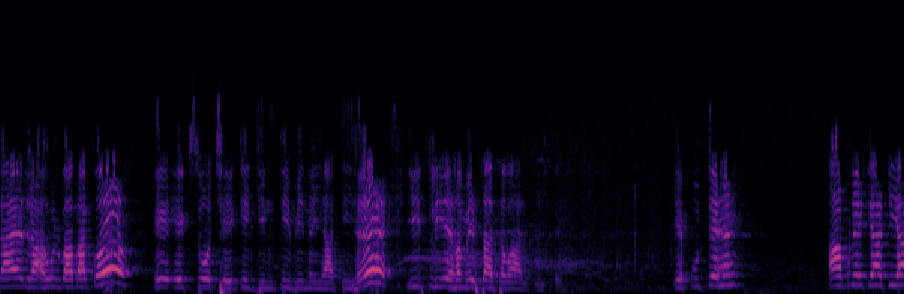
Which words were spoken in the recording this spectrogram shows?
शायद राहुल बाबा को ये 106 की गिनती भी नहीं आती है, इसलिए हमेशा सवाल पूछते हैं। ये पूछते हैं, आपने क्या किया?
